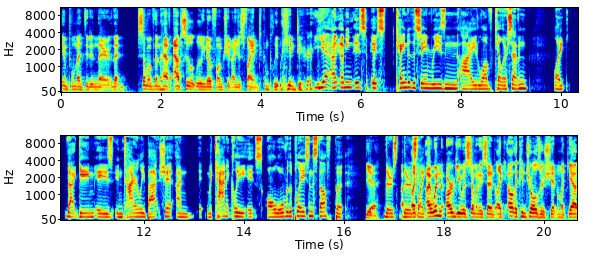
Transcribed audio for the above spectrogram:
implemented in there. That some of them have absolutely no function. I just find completely endearing. yeah. I, I mean, it's it's kind of the same reason I love Killer Seven. Like that game is entirely batshit, and it- mechanically it's all over the place and stuff. But Yeah. there's there's like, like, I wouldn't argue with someone who said like, "Oh, the controls are shit." I'm like, "Yeah,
